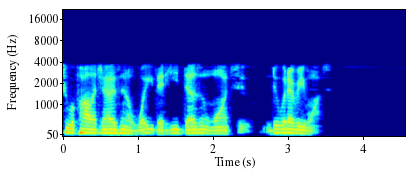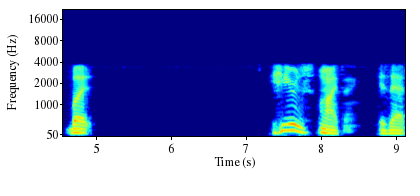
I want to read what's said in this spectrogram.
to apologize in a way that he doesn't want to. Do whatever he wants. But here's my thing is that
